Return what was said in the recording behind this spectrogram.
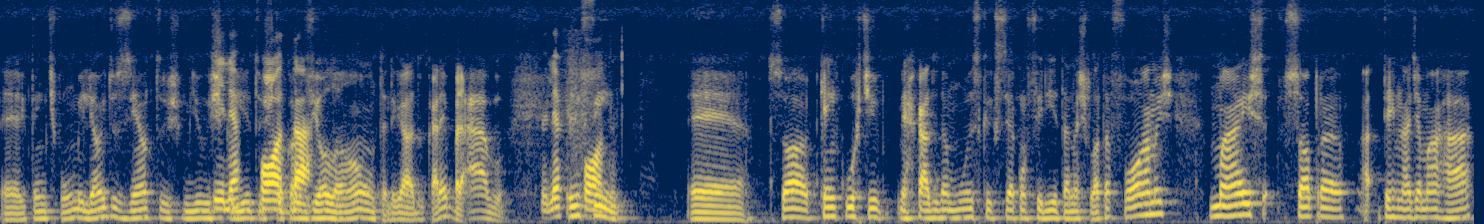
é, ele tem tipo 1 milhão e 200 mil Ele é inscritos, foda. tocando violão, tá ligado? O cara é brabo. Ele é Enfim, foda. É, só quem curte mercado da música, que quiser conferir, tá nas plataformas. Mas, só pra ah, terminar de amarrar,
